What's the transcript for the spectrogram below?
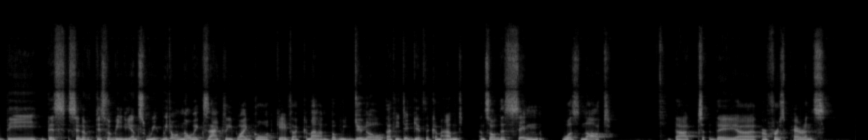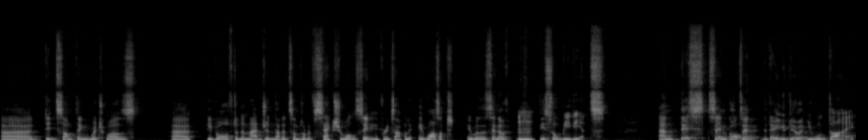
the this sin of disobedience, we, we don't know exactly why God gave that command, but we do know that he did give the command. And so the sin was not that they uh, our first parents uh, did something which was uh, people often imagine that it's some sort of sexual sin, for example. It, it wasn't. It was a sin of mm-hmm. disobedience. And this sin, God said, the day you do it, you will die.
